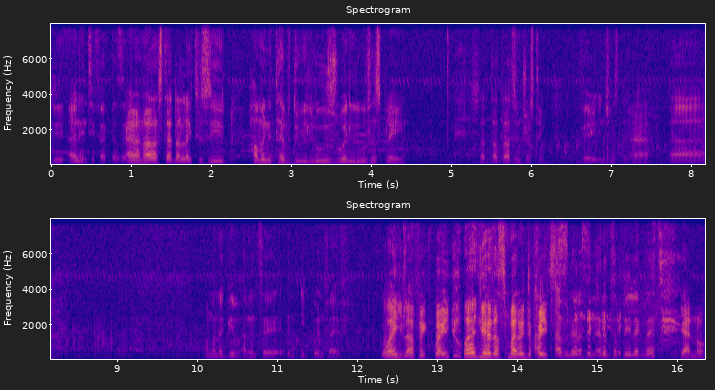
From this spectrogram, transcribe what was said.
believe And, 95%. and another stat I'd like to see how many times do we lose when Lusa's playing? That, that, that's interesting. Very interesting. Yeah. Uh, I'm gonna give Arense an 8.5. Why are you laughing? Why, why do you have that smile on your I've, face? I've never seen Arense play like that. Yeah, no.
